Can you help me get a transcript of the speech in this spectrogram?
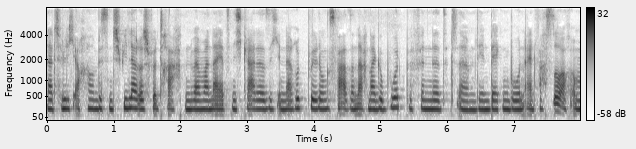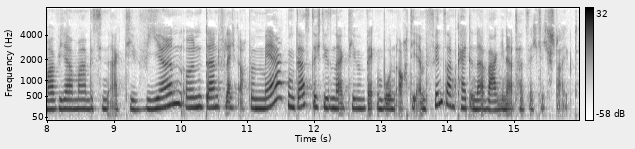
natürlich auch ein bisschen spielerisch betrachten, wenn man da jetzt nicht gerade sich in der Rückbildungsphase nach einer Geburt befindet, ähm, den Beckenboden einfach so auch immer wieder mal ein bisschen aktivieren und dann vielleicht auch bemerken, dass durch diesen aktiven Beckenboden auch die Empfindsamkeit in der Vagina tatsächlich steigt.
